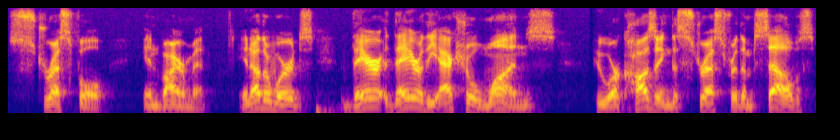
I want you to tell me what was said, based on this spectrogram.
stressful environment. In other words, they're they are the actual ones who are causing the stress for themselves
